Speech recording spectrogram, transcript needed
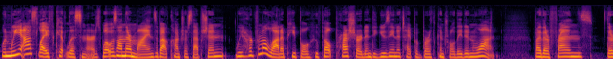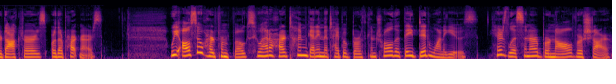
When we asked Life Kit listeners what was on their minds about contraception, we heard from a lot of people who felt pressured into using a type of birth control they didn't want by their friends, their doctors, or their partners. We also heard from folks who had a hard time getting the type of birth control that they did want to use. Here's listener Bernal Verstar.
